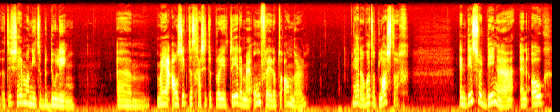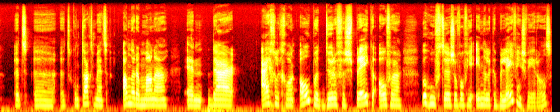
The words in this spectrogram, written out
Het is helemaal niet de bedoeling Ehm, maar ja, als ik dat ga zitten projecteren, mijn onvrede op de ander, ja, dan wordt het lastig. En dit soort dingen en ook het, uh, het contact met andere mannen en daar eigenlijk gewoon open durven spreken over behoeftes of over je innerlijke belevingswereld,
